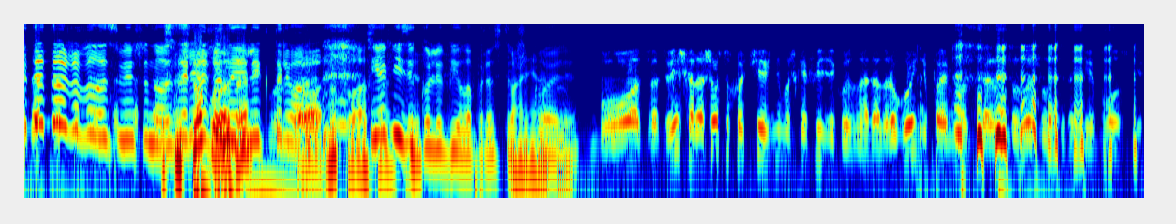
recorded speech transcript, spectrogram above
Это тоже было смешно. Заряженный электрон. Ну классно. Я физику любила просто в Понятно. школе. Вот, вот, видишь, хорошо, что хоть человек немножко физику знает, а другой не поймет, скажет, что за шутки такие плоские.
